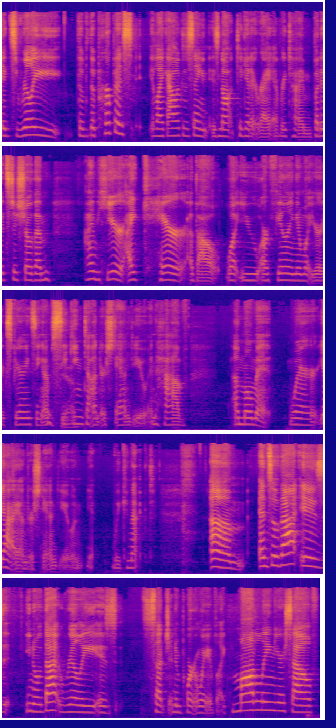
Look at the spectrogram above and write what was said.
it's really the the purpose like Alex is saying is not to get it right every time, but it's to show them I'm here. I care about what you are feeling and what you're experiencing. I'm seeking yeah. to understand you and have a moment where yeah, I understand you and yeah, we connect. Um and so that is, you know, that really is such an important way of like modeling yourself,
